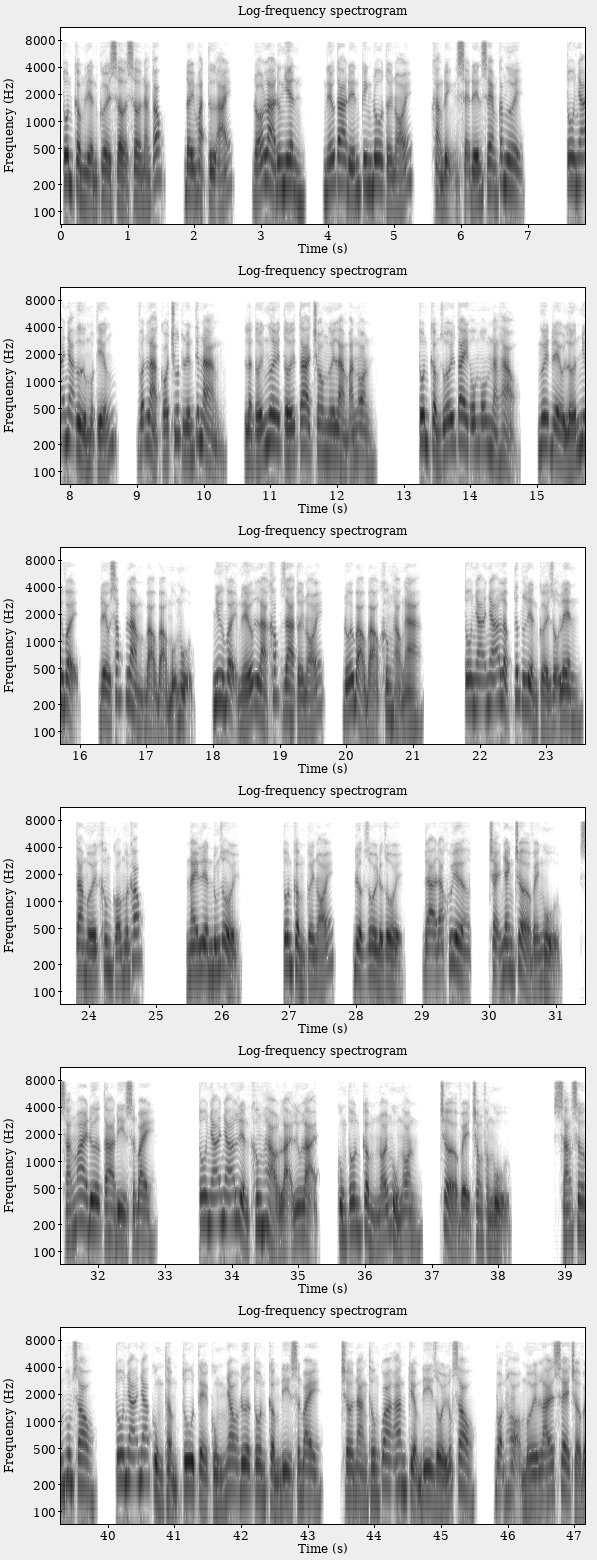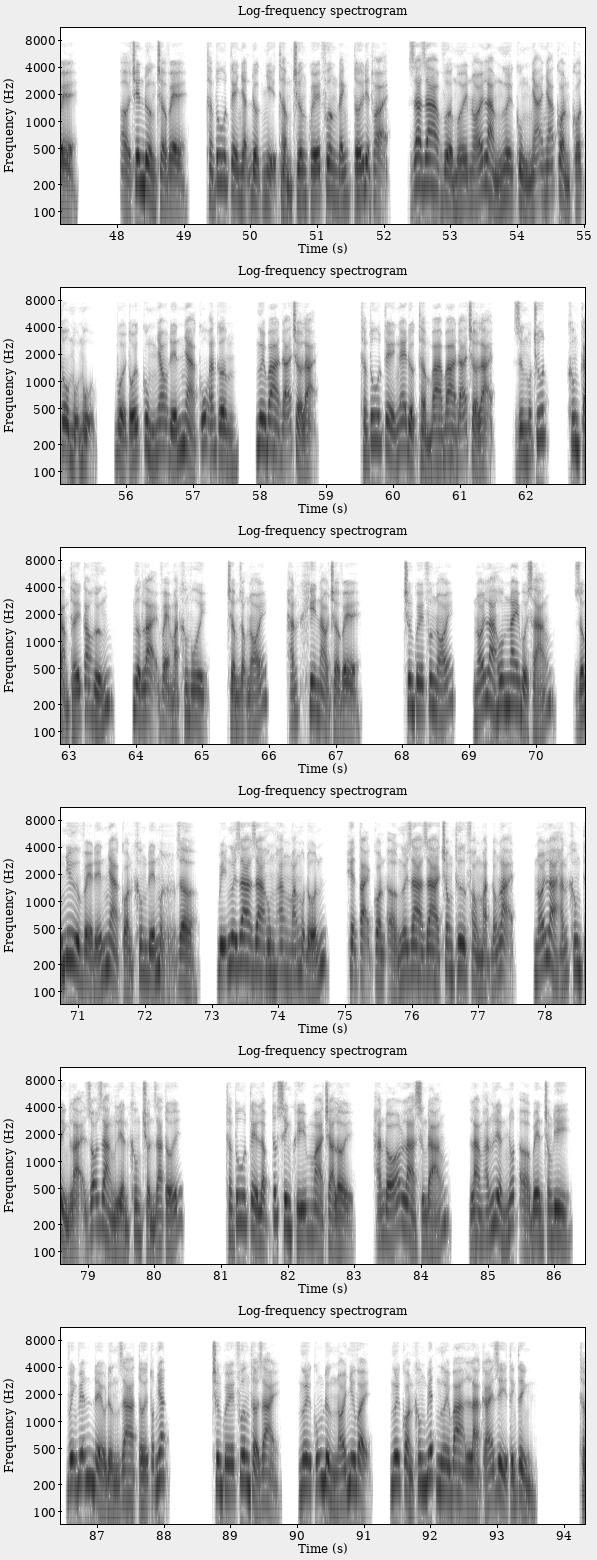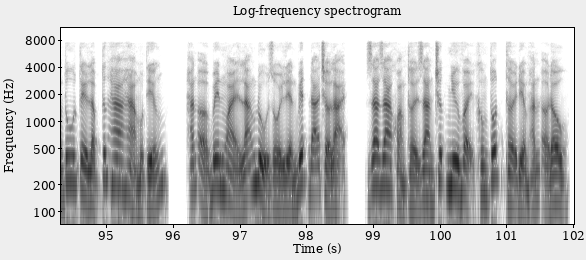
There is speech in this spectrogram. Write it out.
Tôn cầm liền cười sờ sờ nàng tóc, đầy mặt tự ái, đó là đương nhiên, nếu ta đến kinh đô tới nói, khẳng định sẽ đến xem các ngươi. Tô nhã nhã ử một tiếng, vẫn là có chút luyến tiếc nàng, lần tới ngươi tới ta cho ngươi làm ăn ngon. Tôn cầm dối tay ôm ôm nàng hảo, ngươi đều lớn như vậy, đều sắp làm bảo bảo mụ mụ, như vậy nếu là khóc ra tới nói, đối bảo bảo không hảo nga. Tô nhã nhã lập tức liền cười rộ lên, ta mới không có muốn khóc. Này liền đúng rồi. Tôn cầm cười nói, được rồi được rồi, đã đã khuya, chạy nhanh trở về ngủ, sáng mai đưa ta đi sân bay. Tô nhã nhã liền không hảo lại lưu lại, cùng tôn cầm nói ngủ ngon, trở về trong phòng ngủ. Sáng sớm hôm sau, tô nhã nhã cùng thẩm tu tề cùng nhau đưa tôn cầm đi sân bay, chờ nàng thông qua an kiểm đi rồi lúc sau, bọn họ mới lái xe trở về. Ở trên đường trở về, thẩm tu tề nhận được nhị thẩm trương Quế Phương đánh tới điện thoại, ra ra vừa mới nói làm ngươi cùng nhã nhã còn có tô mụ mụ, buổi tối cùng nhau đến nhà cũ ăn cơm, ngươi ba đã trở lại. Thẩm tu tề nghe được thẩm ba ba đã trở lại, dừng một chút, không cảm thấy cao hứng, ngược lại vẻ mặt không vui, trầm giọng nói, hắn khi nào trở về. Trương Quế Phương nói, nói là hôm nay buổi sáng, giống như về đến nhà còn không đến một giờ, bị ngươi ra ra hung hăng mắng một đốn, hiện tại còn ở ngươi ra ra trong thư phòng mặt đóng lại, nói là hắn không tỉnh lại rõ ràng liền không chuẩn ra tới. Thẩm tu tề lập tức sinh khí mà trả lời, hắn đó là xứng đáng, làm hắn liền nhốt ở bên trong đi, vĩnh viễn đều đừng ra tới tốt nhất. Trương Quế Phương thở dài, ngươi cũng đừng nói như vậy, ngươi còn không biết ngươi ba là cái gì tính tình. Thẩm tu tề lập tức ha hả một tiếng, hắn ở bên ngoài lãng đủ rồi liền biết đã trở lại, ra ra khoảng thời gian trước như vậy không tốt thời điểm hắn ở đâu.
